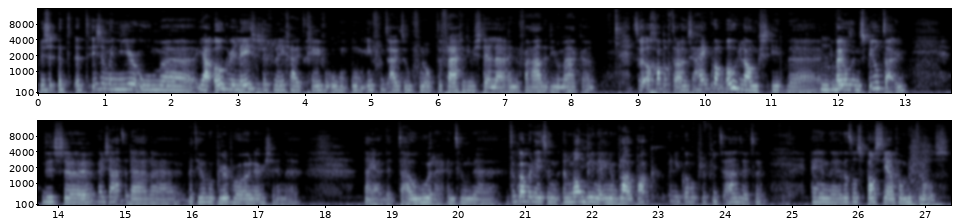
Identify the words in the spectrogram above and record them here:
Dus het, het is een manier om eh, ja, ook weer lezers de gelegenheid te geven om, om invloed uit te oefenen op de vragen die we stellen en de verhalen die we maken. Het is wel grappig trouwens, hij kwam ook langs in, eh, Mhm. bij ons in de speeltuin. Dus eh, wij zaten daar met heel veel buurtbewoners en, nou ja, de, te ouwe hoeren. En toen, eh, toen kwam er ineens een, een man binnen in een blauw pak. En die kwam op zijn fiets aanzetten. En eh, dat was Bastiaan van Mitros.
